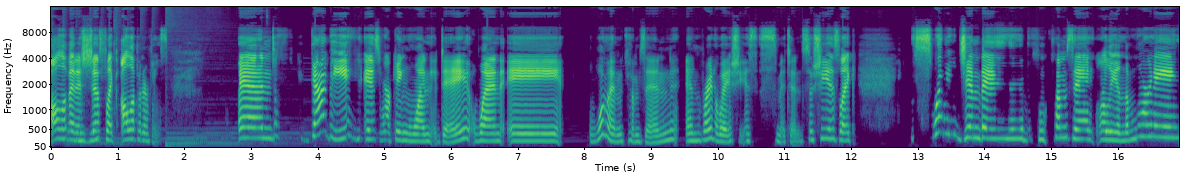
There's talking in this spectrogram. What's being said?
all of it is Mhm. just like all up in her face. And Gabby is working one day when a woman comes in, and right away she is smitten. So she is like sweaty gym babe who comes in early in the morning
